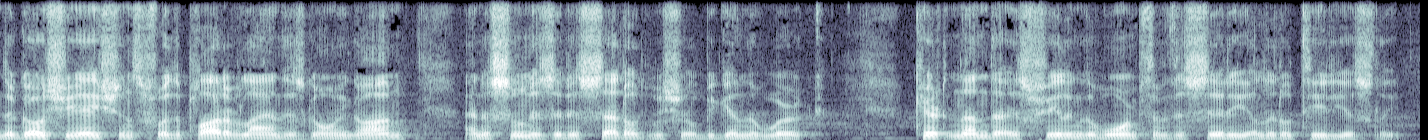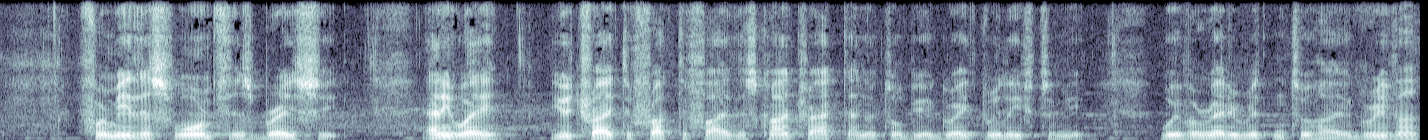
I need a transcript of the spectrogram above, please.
Negotiations for the plot of land is going on, and as soon as it is settled, we shall begin the work. Kirtananda is feeling the warmth of the city a little tediously. For me, this warmth is bracy. Anyway, you try to fructify this contract and it will be a great relief to me. We've already written to Hayagriva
